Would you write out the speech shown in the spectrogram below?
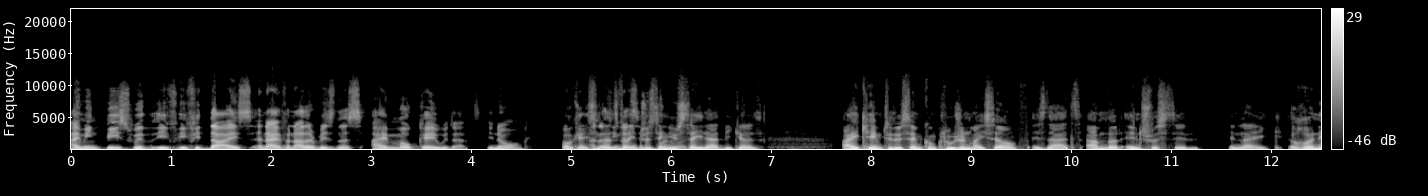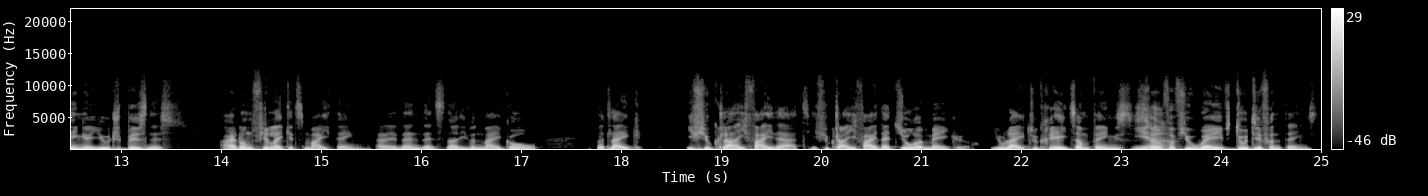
i'm in peace with if if it dies and i have another business i'm okay with that you know? Okay, so and that's very that's interesting you say that because I came to the same conclusion myself is that I'm not interested in like running a huge business. I don't feel like it's my thing. And that's not even my goal. But like if you clarify that, if you clarify that you're a maker, you like to create some things, surf yeah a few waves, do different things.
